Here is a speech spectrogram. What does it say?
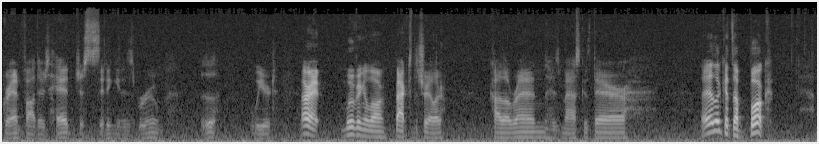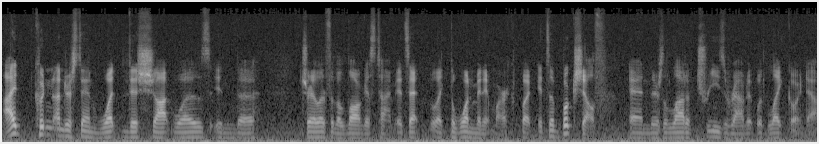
grandfather's head just sitting in his room. Ugh, weird. Alright, moving along. Back to the trailer. Kylo Ren, his mask is there. Hey, look, it's a book! I couldn't understand what this shot was in the trailer for the longest time. It's at like the one minute mark, but it's a bookshelf, and there's a lot of trees around it with light going down.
